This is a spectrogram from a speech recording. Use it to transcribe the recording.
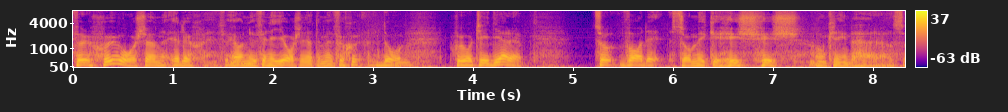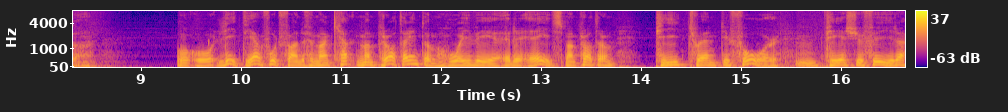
för sju år sedan, eller ja, nu för nio år sedan, men för sju, då, sju år tidigare, så var det så mycket hysch-hysch omkring det här. Alltså. Och, och lite grann fortfarande, för man, kan, man pratar inte om HIV eller aids, man pratar om P24, mm. P24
